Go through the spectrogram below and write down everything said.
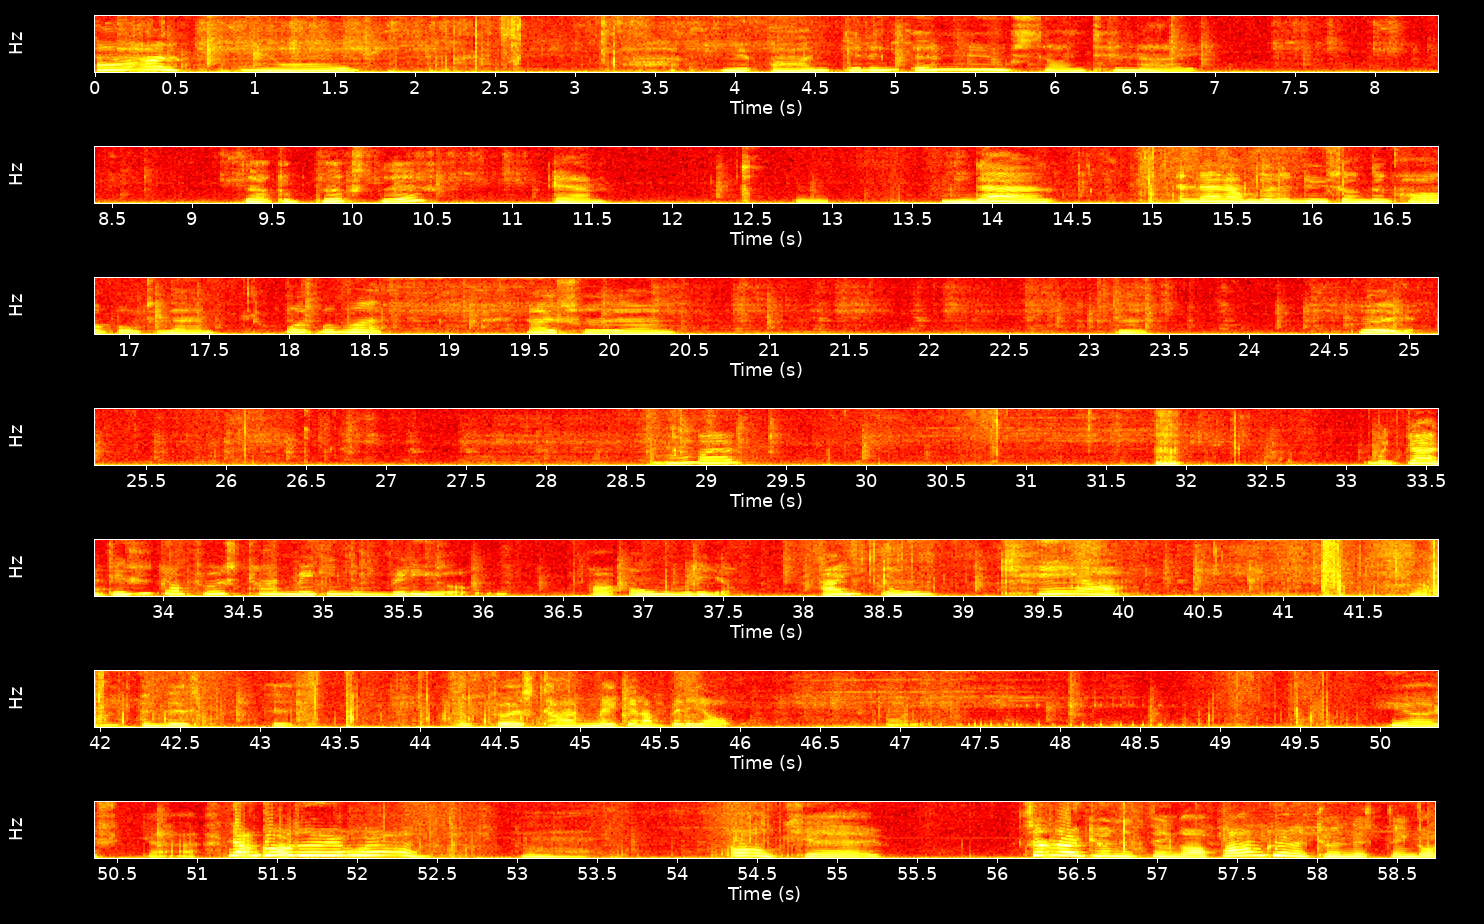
On. No. You- I'm getting a new son tonight. that can fix this and then and then I'm gonna do something horrible to them. What what what? Nice for them. Good. Okay. But yeah, this is our first time making the video. Our own video. I don't care. This is the first time making a video. Yes, yeah. Now go to your room. Okay. Since I turn this thing off, I'm gonna turn this thing off.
